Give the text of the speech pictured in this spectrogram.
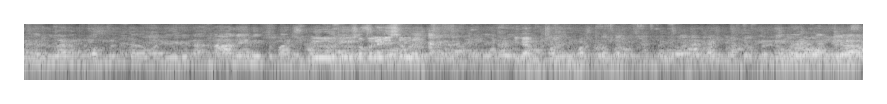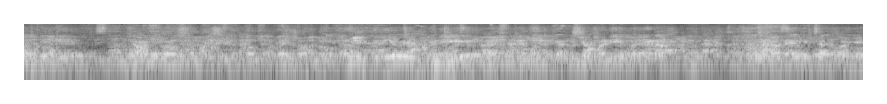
ಇದೆಲ್ಲ ನಮ್ಮ ಗಮನಕ್ಕೆ ತಗೊಂಡಿದ್ದೀರಿ ನಾನು ನಾನೇ ನಿಂತು ಮಾಡಿಸ್ಕೊಡ್ತೀನಿ ಒಂದು ಕೆಲಸ ಮಾಡಿ ಬರೋಣ ಅದೇ ವಿಚಾರವಾಗಿ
